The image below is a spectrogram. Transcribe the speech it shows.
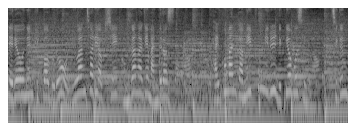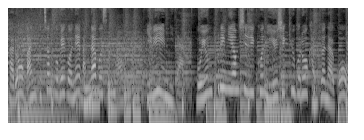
3대째 내려오는 비법으로 유황 처리 없이 건강하게 만들었어요. 달콤한 감이 풍미를 느껴보세요. 지금 바로 19,900원에 만나보세요. 1위입니다. 모용 프리미엄 실리콘 이유식 큐브로 간편하고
